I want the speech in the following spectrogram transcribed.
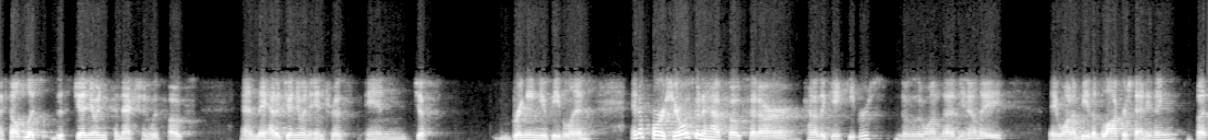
I felt like this genuine connection with folks, and they had a genuine interest in just bringing new people in. And of course, you're always going to have folks that are kind of the gatekeepers. Those are the ones that you know they they want to be the blockers to anything. But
